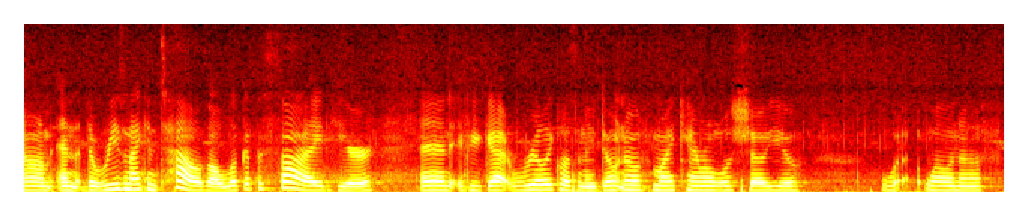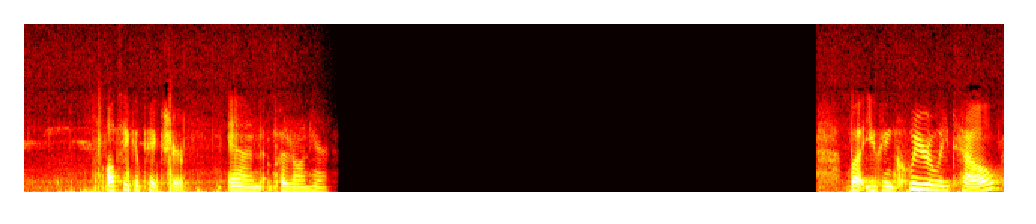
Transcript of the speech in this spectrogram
Um, and the reason I can tell is I'll look at the side here And if you get really close, and I don't know if my camera will show you well enough, I'll take a picture and put it on here. But you can clearly tell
